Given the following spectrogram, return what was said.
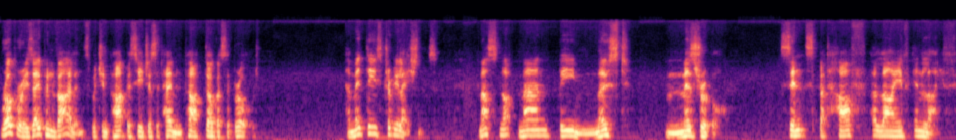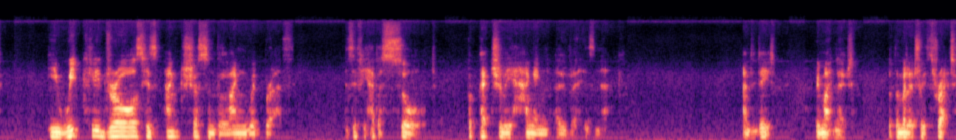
robberies, open violence, which in part besiege us at home, in part dog us abroad. Amid these tribulations, must not man be most miserable, since but half alive in life, he weakly draws his anxious and languid breath, as if he had a sword perpetually hanging over his neck. And indeed, we might note that the military threat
